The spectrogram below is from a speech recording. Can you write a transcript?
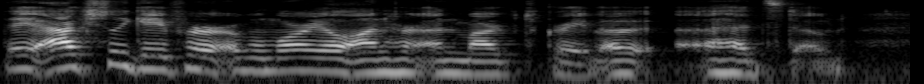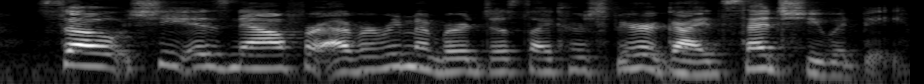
they actually gave her a memorial on her unmarked grave, a, a headstone. So she is now forever remembered, just like her spirit guide said she would be.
